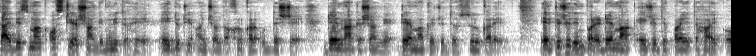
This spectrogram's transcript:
তাই বিসমার্ক অস্ট্রিয়ার সঙ্গে মিলিত হয়ে এই দুটি অঞ্চল দখল করার উদ্দেশ্যে ডেনমার্কের সঙ্গে ডেনমার্কের যুদ্ধ শুরু করে। এর কিছুদিন পরে ডেনমার্ক এই যুদ্ধে পরাজিত হয় ও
